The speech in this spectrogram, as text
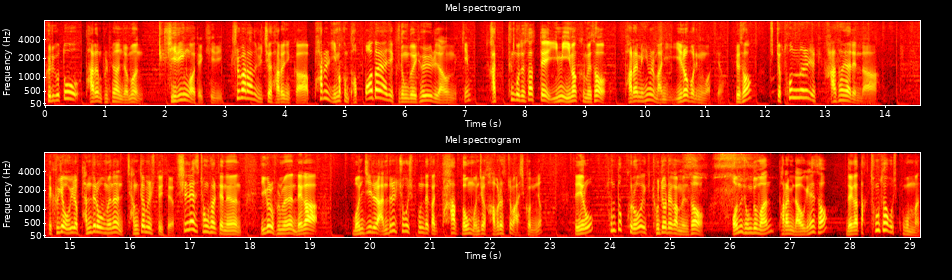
그리고 또 다른 불편한 점은 길이인 것 같아요, 길이. 출발하는 위치가 다르니까 팔을 이만큼 더 뻗어야지 그 정도의 효율이 나오는 느낌? 같은 곳에 쐈을 때 이미 이만큼에서 바람의 힘을 많이 잃어버리는 것 같아요. 그래서 직접 손을 이렇게 가서 해야 된다. 근데 그게 오히려 반대로 보면은 장점일 수도 있어요. 실내에서 청소할 때는 이걸 불면은 내가 먼지를 안 들추고 싶은 데까지 다 너무 먼지가 가버려서 좀 아쉽거든요. 얘로 손토크로 이렇게 조절해 가면서 어느 정도만 바람이 나오게 해서 내가 딱 청소하고 싶은 곳만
